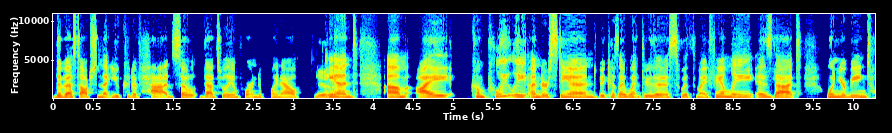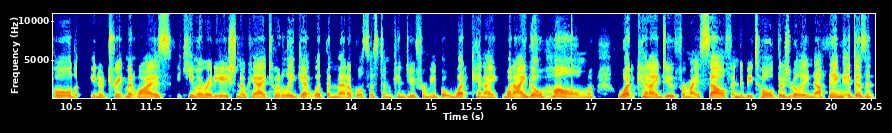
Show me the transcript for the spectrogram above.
the best option that you could have had. So that's really important to point out. Yeah. and um, i completely understand because I went through this with my family is that when you're being told, you know, treatment wise, chemo radiation, okay, I totally get what the medical system can do for me, but what can I, when I go home, what can I do for myself? And to be told there's really nothing, it doesn't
